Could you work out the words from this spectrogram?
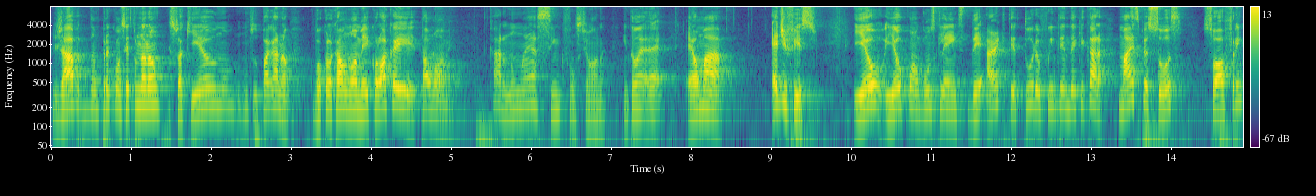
já dá um preconceito, não, não, isso aqui eu não, não preciso pagar, não. Vou colocar um nome aí, coloca aí tal nome. Cara, não é assim que funciona. Então é, é- é uma. É difícil. E eu, e eu, com alguns clientes de arquitetura, eu fui entender que, cara, mais pessoas sofrem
